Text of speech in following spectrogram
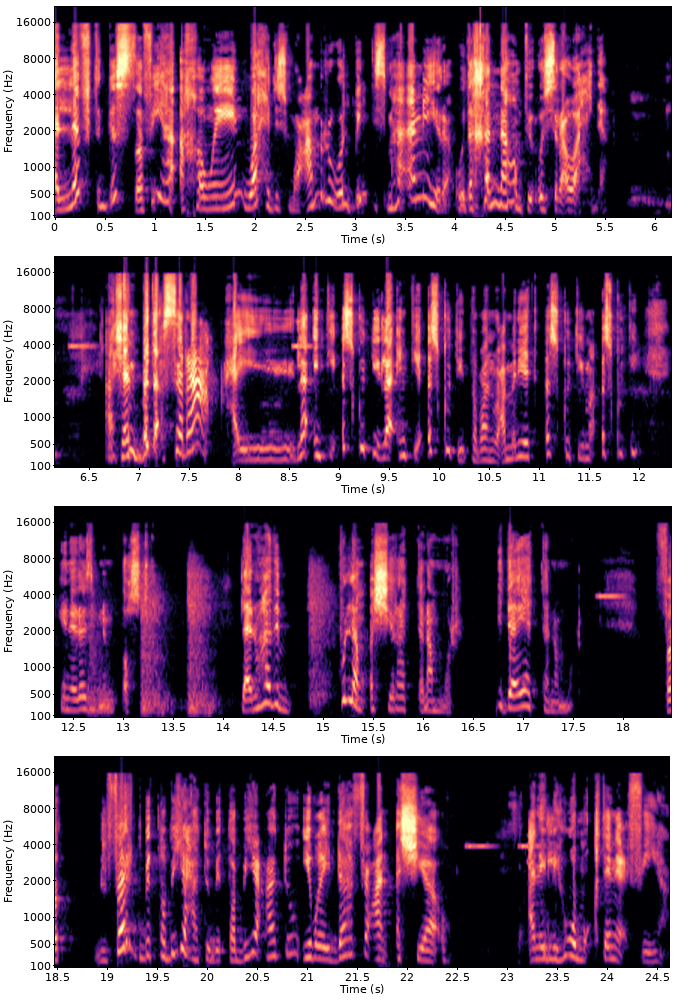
ألفت قصة فيها أخوين واحد اسمه عمرو والبنت اسمها أميرة ودخلناهم في أسرة واحدة. عشان بدأ صراع. حي... لا أنت أسكتي لا أنت أسكتي. طبعا وعملية أسكتي ما أسكتي. هنا لازم نمتص. لأنه هذه كلها مؤشرات تنمر بدايات تنمر. فالفرد بطبيعته بطبيعته يبغى يدافع عن أشيائه عن اللي هو مقتنع فيها.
